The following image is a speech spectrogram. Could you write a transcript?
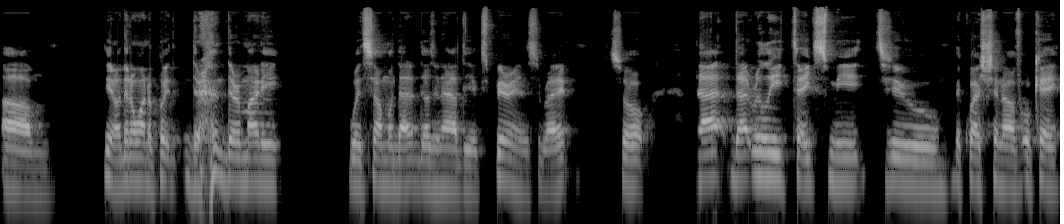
um, you know they don't want to put their, their money with someone that doesn't have the experience right? So that that really takes me to the question of okay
